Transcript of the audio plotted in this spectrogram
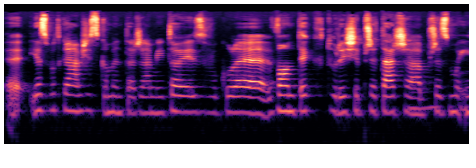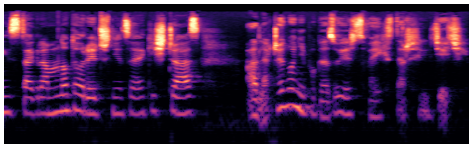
E, Ja spotkałam się z komentarzami, to jest w ogóle wątek, który się przetacza Mhm. przez mój Instagram notorycznie co jakiś czas. A dlaczego nie pokazujesz swoich starszych dzieci?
